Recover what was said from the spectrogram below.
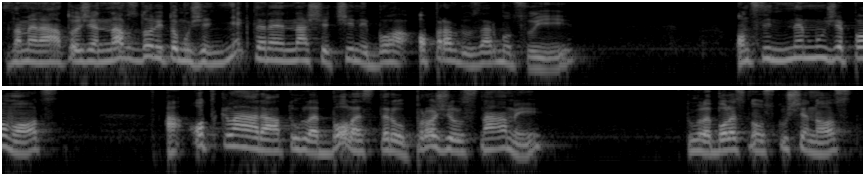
znamená to, že navzdory tomu, že některé naše činy Boha opravdu zarmucují, on si nemůže pomoct a odkládá tuhle bolest, kterou prožil s námi, tuhle bolestnou zkušenost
